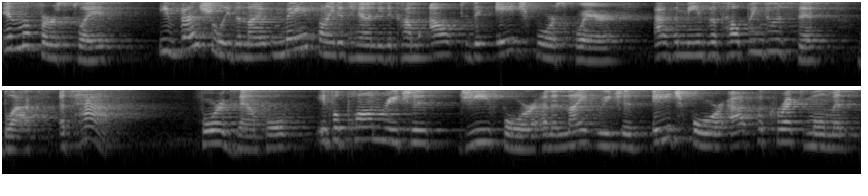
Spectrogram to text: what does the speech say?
In the first place, eventually the knight may find it handy to come out to the h4 square as a means of helping to assist black's attack. For example, if a pawn reaches g4 and a knight reaches h4 at the correct moment,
